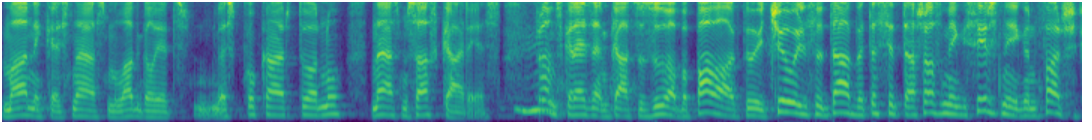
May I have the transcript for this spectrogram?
mani, ka es neesmu latgalietis. Es kaut kā ar to nu, neesmu saskāries. Mm. Protams, ka reizēm kāds uz zoba pavalk, tu ir čūļus un tā, bet tas ir tā šausmīgi sirsnīgi un forši.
